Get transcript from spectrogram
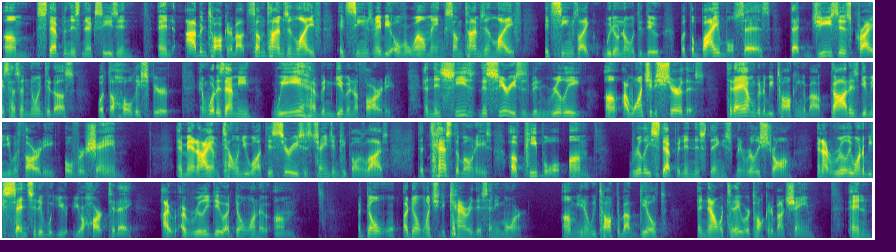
um, step in this next season and I've been talking about sometimes in life, it seems maybe overwhelming. Sometimes in life, it seems like we don't know what to do. But the Bible says that Jesus Christ has anointed us with the Holy Spirit. And what does that mean? We have been given authority. And this, season, this series has been really, um, I want you to share this. Today, I'm going to be talking about God has given you authority over shame. And man, I am telling you what, this series is changing people's lives the testimonies of people um, really stepping in this thing has been really strong. And I really want to be sensitive with your, your heart today. I, I really do. I don't want to. Um, I don't. I don't want you to carry this anymore. Um, you know, we talked about guilt, and now we're today we're talking about shame. And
